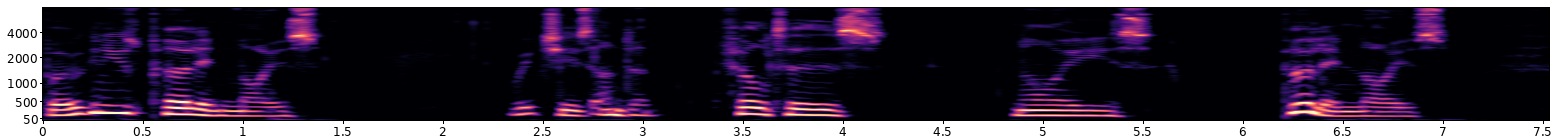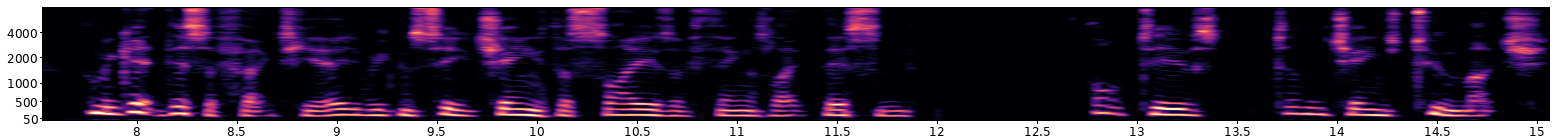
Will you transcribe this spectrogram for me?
but we're going to use Perlin noise, which is under filters, noise, Perlin noise. And we get this effect here. We can see change the size of things like this and octaves doesn't change too much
